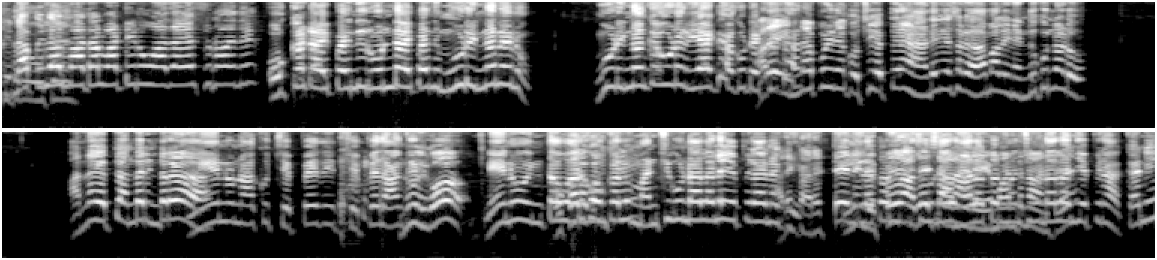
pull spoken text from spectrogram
చిన్న పిల్లల మాటలు పట్టి నువ్వు అదే చేస్తున్నావు? ఒక్కటి అయిపోయింది రెండు అయిపోయింది మూడు ఇన్నా నేను. మూడు ఇన్నాక కూడా రియాక్ట్ కాకుండా? విన్నప్పుడు నాకు వచ్చి చెప్తే నేను హ్యాండిల్ చేశాడు కదా మళ్ళీ నేను ఎందుకున్నాడు? అన్న చెప్తే అందరు కదా. నేను నాకు చెప్పేది చెప్పేది ఇగో నేను ఇంతవరకు ఒకరి ఒకరు మంచిగా ఉండాలనే చెప్పిన ఆయనకి కరెక్టే, ఉండాలని చెప్పిన. కానీ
